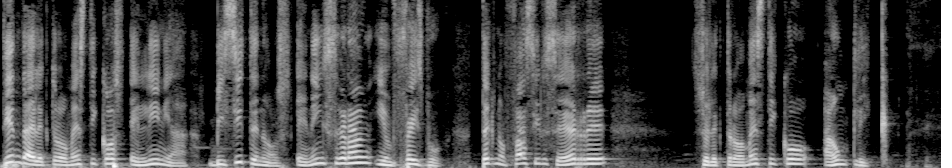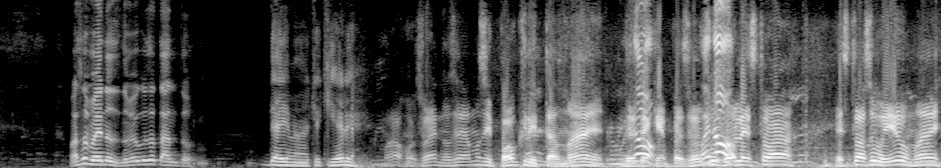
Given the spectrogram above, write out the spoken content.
Tienda de electrodomésticos en línea. Visítenos en Instagram y en Facebook. Tecnofácil CR. Su electrodoméstico a un clic. Más o menos, no me gusta tanto. De ahí, ma, ¿qué quiere? Ma, Josué, no seamos hipócritas, mae. Desde que empezó el bueno. fútbol esto ha, esto ha subido, mae.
